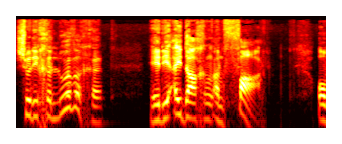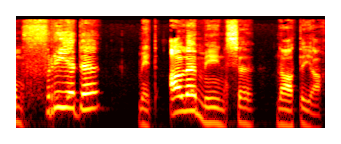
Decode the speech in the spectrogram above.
So die gelowige het die uitdaging aanvaar om vrede met alle mense na te jag.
